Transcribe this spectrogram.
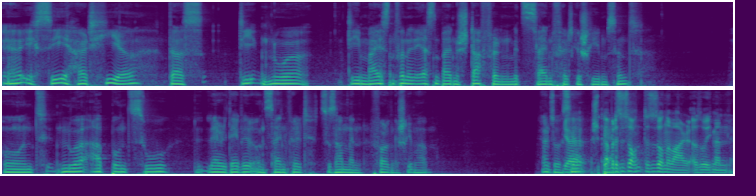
äh, ich sehe halt hier, dass die nur die meisten von den ersten beiden Staffeln mit Seinfeld geschrieben sind. Und nur ab und zu Larry David und Seinfeld zusammen Folgen geschrieben haben. Also Ja, sehr aber das ist, auch, das ist auch normal. Also ich meine, Ja.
